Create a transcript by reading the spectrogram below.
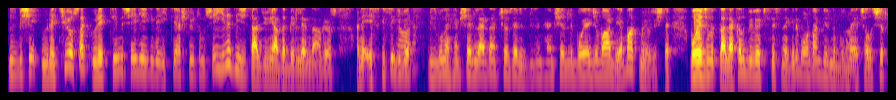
Biz bir şey üretiyorsak ürettiğimiz şeyle ilgili ihtiyaç duyduğumuz şeyi yine dijital dünyada birilerini arıyoruz. Hani eskisi gibi Doğru. biz bunu hemşerilerden çözeriz. Bizim hemşerili boyacı var diye bakmıyoruz işte. Boyacılıkla alakalı bir web sitesine girip oradan birini bulmaya çalışır.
